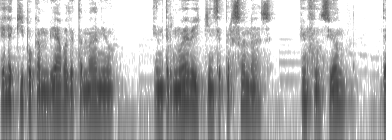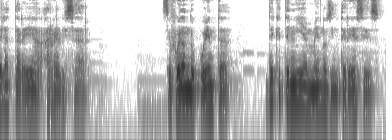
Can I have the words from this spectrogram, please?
el equipo cambiaba de tamaño entre 9 y 15 personas en función de la tarea a realizar. Se fue dando cuenta de que tenía menos intereses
